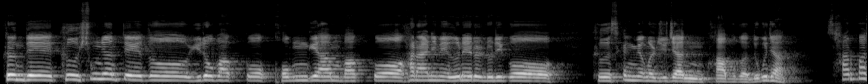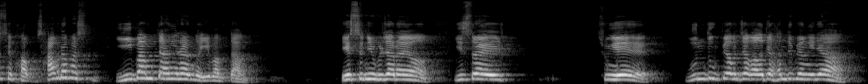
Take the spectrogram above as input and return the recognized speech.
그런데 그 흉년 때에도 위로받고 공개함 받고 하나님의 은혜를 누리고 그 생명을 유지한 과부가 누구냐? 사르밧의 과부. 사르밧 이방 땅이라는 거 이방 땅. 예수님 그러잖아요. 이스라엘 중에 문둥병자가 어디 한두 명이냐?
